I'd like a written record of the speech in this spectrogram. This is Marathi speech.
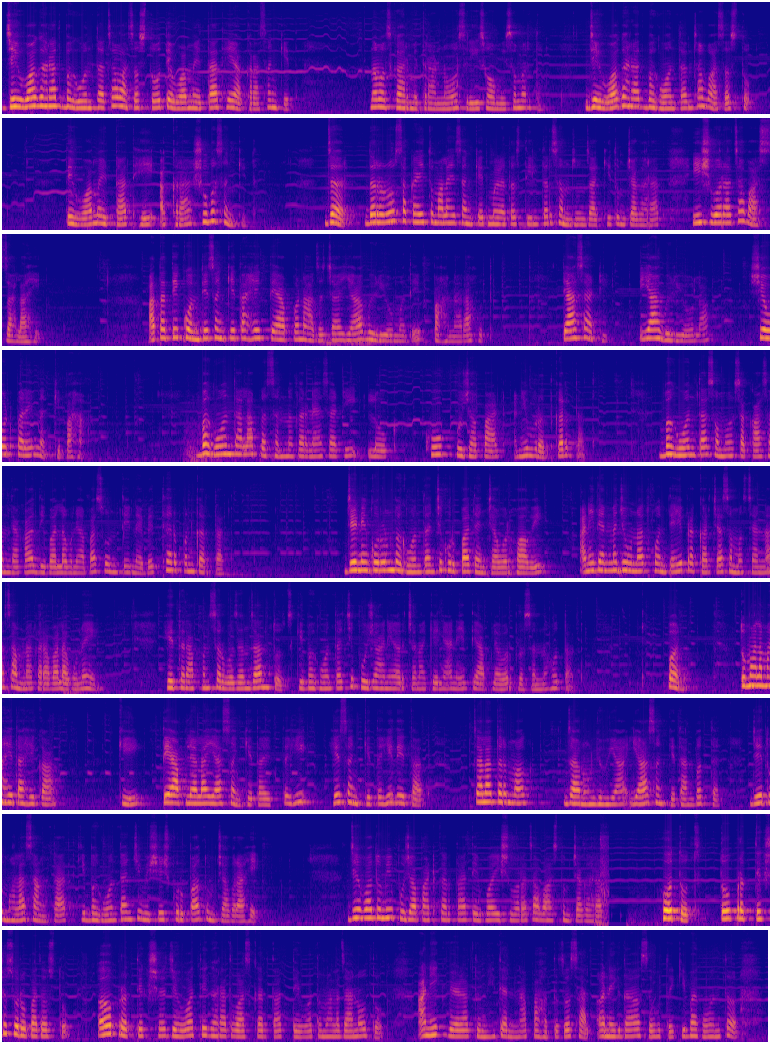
जेव्हा घरात भगवंताचा वास असतो तेव्हा मिळतात हे अकरा संकेत. नमस्कार मित्रांनो श्री स्वामी समर्थ. जेव्हा घरात भगवंतांचा वास असतो तेव्हा मिळतात हे अकरा शुभ संकेत. जर दररोज सकाळी तुम्हाला हे संकेत मिळत असतील तर समजून जा की तुमच्या घरात ईश्वराचा वास झाला आहे. आता ते कोणते संकेत आहेत ते आपण आजच्या या व्हिडिओमध्ये पाहणार आहोत. त्यासाठी या व्हिडिओला शेवटपर्यंत नक्की पहा. भगवंताला प्रसन्न करण्यासाठी लोक खूप पूजापाठ आणि व्रत करतात. भगवंतासमोर सकाळ संध्याकाळ दिवा लावण्यापासून ते नैवेद्य अर्पण करतात. जेणेकरून भगवंतांची कृपा त्यांच्यावर व्हावी आणि त्यांना जीवनात कोणत्याही प्रकारच्या समस्यांना सामना करावा लागू नये. हे तर आपण सर्वजण जाणतोच की भगवंताची पूजा आणि अर्चना केल्याने ते आपल्यावर प्रसन्न होतात. पण तुम्हाला माहीत आहे का की ते आपल्याला या संकेतातही हे संकेतही देतात. चला तर मग जाणून घेऊया या संकेतांबद्दल जे तुम्हाला सांगतात की भगवंतांची विशेष कृपा तुमच्यावर आहे. जेव्हा तुम्ही पूजापाठ करता तेव्हा ईश्वराचा वास तुमच्या घरात होतोच. तो प्रत्यक्ष स्वरूपात असतो. अप्रत्यक्ष जेव्हा ते घरात वास करतात तेव्हा तुम्हाला जाणवतो. अनेक वेळा तुम्ही त्यांना पाहतच असाल. अनेकदा असं होतं की भगवंत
